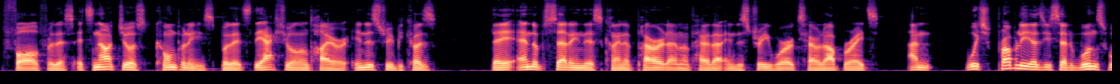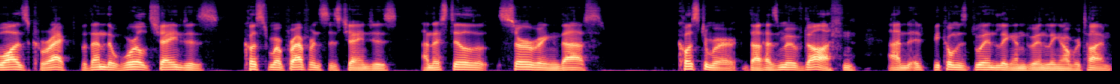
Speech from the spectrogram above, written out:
fall for this. It's not just companies, but it's the actual entire industry because they end up setting this kind of paradigm of how that industry works, how it operates, and which probably, as you said, once was correct, but then the world changes, customer preferences changes, and they're still serving that customer that has moved on and it becomes dwindling and dwindling over time.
